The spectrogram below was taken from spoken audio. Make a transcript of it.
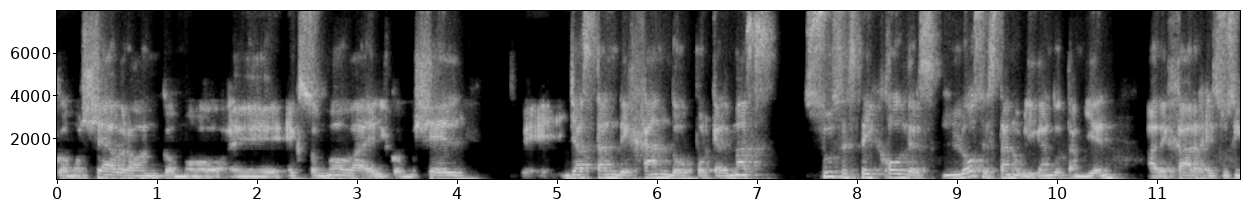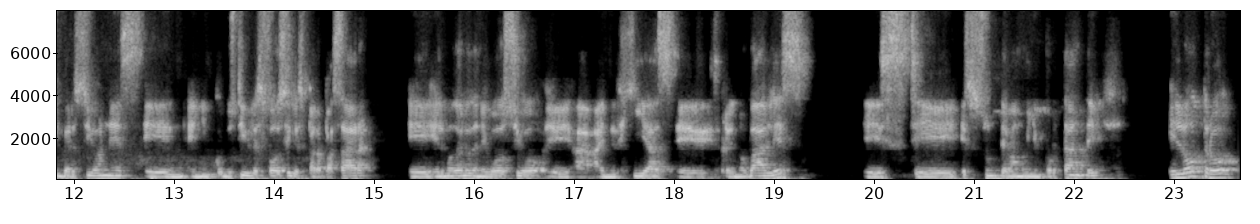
como Chevron, como ExxonMobil, como Shell, ya están dejando, porque además sus stakeholders los están obligando también a dejar eh, sus inversiones en, combustibles fósiles para pasar eh, el modelo de negocio eh, a, energías renovables. Este, es un tema muy importante. El otro,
